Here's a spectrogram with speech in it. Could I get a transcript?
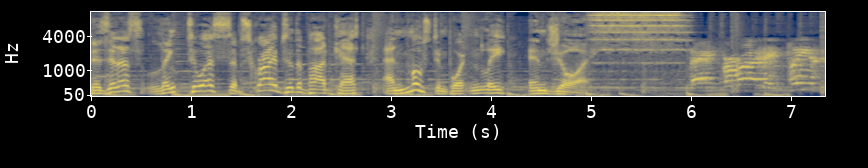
Visit us, link to us, subscribe to the podcast, and most importantly, enjoy. Thanks for riding. Please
